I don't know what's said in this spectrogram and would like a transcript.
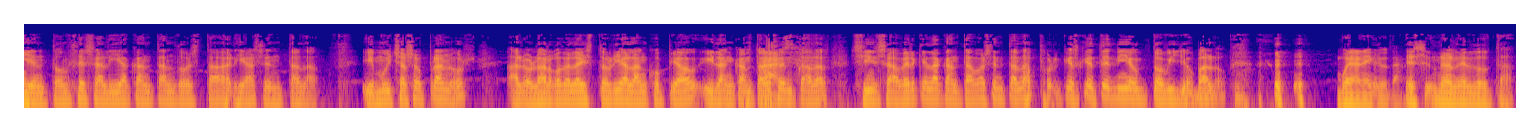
Y entonces salía cantando esta aria sentada. Y muchas sopranos a lo largo de la historia la han copiado y la han cantado sentadas sin saber que la cantaba sentada porque es que tenía un tobillo malo. Buena anécdota. Es una anécdota.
